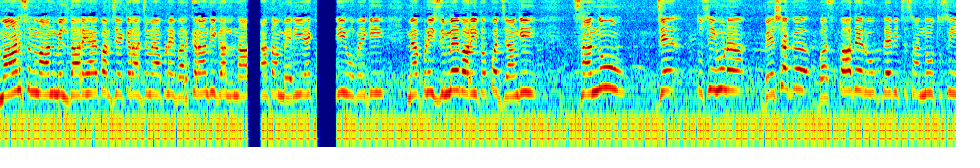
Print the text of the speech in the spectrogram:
ਮਾਣ ਸਨਮਾਨ ਮਿਲਦਾ ਰਿਹਾ ਹੈ, ਪਰ ਜੇਕਰ ਅੱਜ ਮੈਂ ਆਪਣੇ ਵਰਕਰਾਂ ਦੀ ਗੱਲ ਨਾ ਕਰਾਂ ਤਾਂ ਮੇਰੀ ਇਹ ਹੀ ਹੋਵੇਗੀ, ਮੈਂ ਆਪਣੀ ਜ਼ਿੰਮੇਵਾਰੀ ਤੋਂ ਭੱਜਾਂਗੀ। ਸਾਨੂੰ ਜੇ ਤੁਸੀਂ ਹੁਣ ਬੇਸ਼ੱਕ ਬਸਪਾ ਦੇ ਰੂਪ ਦੇ ਵਿੱਚ ਸਾਨੂੰ ਤੁਸੀਂ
